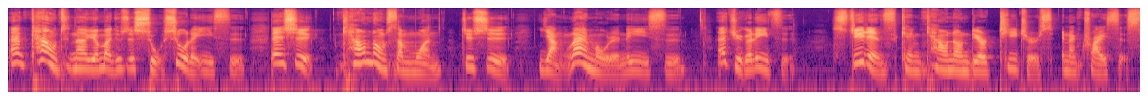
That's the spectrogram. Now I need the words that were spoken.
那 count 呢原本就是数数的意思，但是 count on someone 就是仰赖某人的意思。那举个例子，Students can count on their teachers in a crisis。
